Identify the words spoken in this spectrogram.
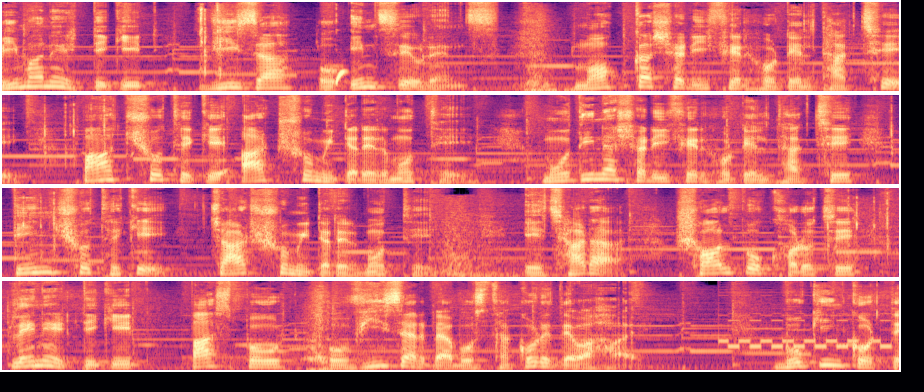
বিমানের টিকিট, ভিসা ও ইন্স্যুরেন্স। মক্কা শরীফের হোটেল থাকছে পাঁচশো থেকে আটশো মিটারের মধ্যে। মদিনা শরীফের হোটেল থাকছে তিনশো থেকে চারশো মিটারের মধ্যে। এছাড়া স্বল্প খরচে প্লেনের টিকিট, পাসপোর্ট ও ভিসার ব্যবস্থা করে দেওয়া হয়। বুকিং করতে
